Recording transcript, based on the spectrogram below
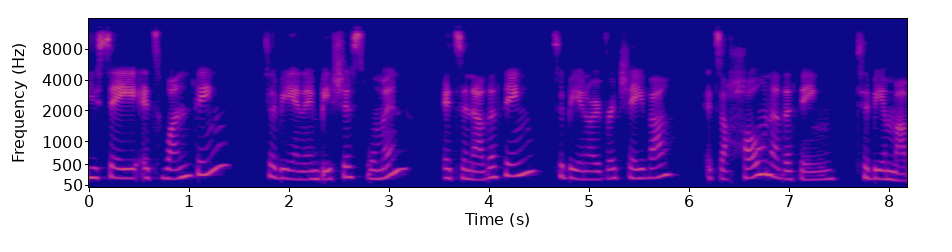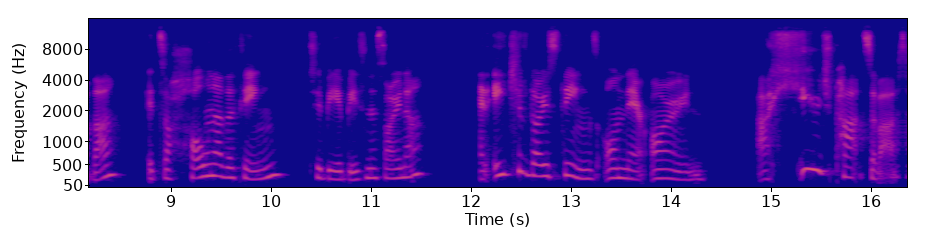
You see, it's one thing to be an ambitious woman it's another thing to be an overachiever. It's a whole nother thing to be a mother. It's a whole nother thing to be a business owner. And each of those things on their own are huge parts of us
